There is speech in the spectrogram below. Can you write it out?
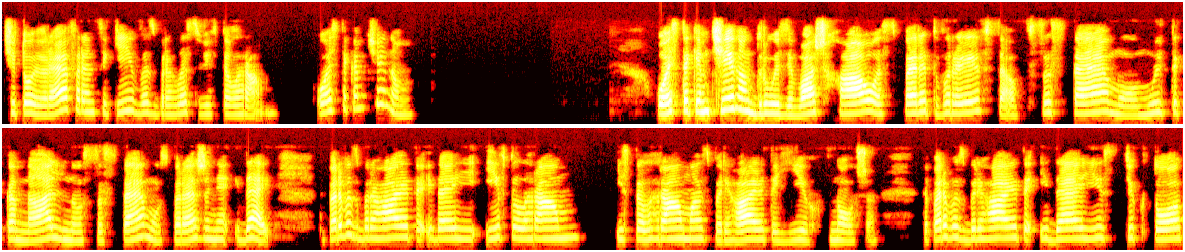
чи той референс, який ви зберегли собі в Telegram. Ось таким чином. Ось таким чином, друзі, ваш хаос перетворився в систему, мультиканальну систему збереження ідей. Тепер ви зберігаєте ідеї і в Telegram, і з Телеграма зберігаєте їх в Notion. Тепер ви зберігаєте ідеї з TikTok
